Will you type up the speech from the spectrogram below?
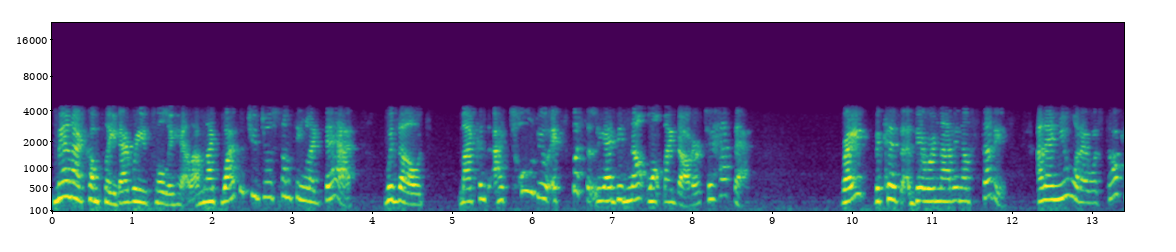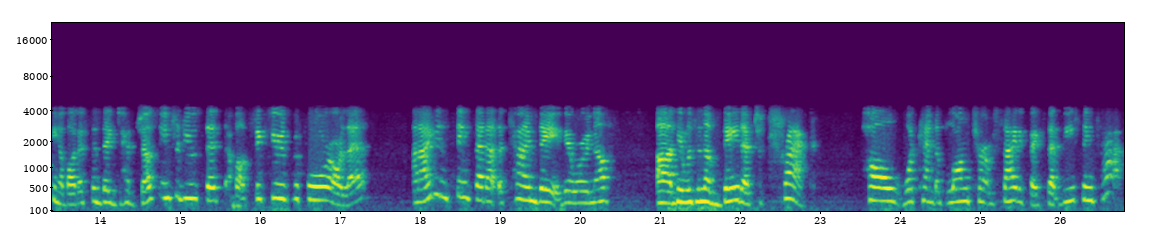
man, I complained. I raised holy hell. I'm like, why would you do something like that without my? I told you explicitly I did not want my daughter to have that, right? Because there were not enough studies, and I knew what I was talking about. I said they had just introduced it about six years before or less, and I didn't think that at the time they there were enough. Uh, there was enough data to track how what kind of long-term side effects that these things have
